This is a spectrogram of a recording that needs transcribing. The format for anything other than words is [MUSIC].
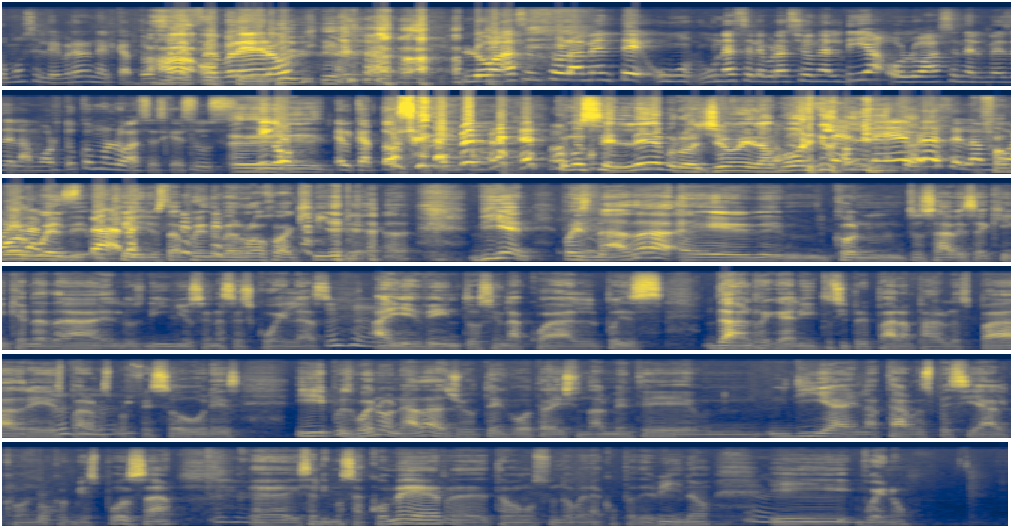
¿Cómo celebran el 14 Ah, de febrero? [LAUGHS] ¿Lo hacen solamente un- una celebración al día o lo hacen el mes del amor? ¿Tú cómo lo haces, Jesús? Eh, Digo, el 14 de febrero. ¿Cómo celebro yo el amor y la amistad? celebras el amor favor, y la Wendy. amistad? Ok, yo estaba poniéndome rojo aquí. [LAUGHS] Bien, pues nada, eh, con, tú sabes, aquí en Canadá, eh, los niños en las escuelas, hay eventos en la cual pues dan regalitos y preparan para los padres, para los profesores. Y pues bueno, nada, yo tengo tradicionalmente un, un día en la tarde especial con, con mi esposa. Eh, y salimos a comer, eh, tomamos una buena copa de vino y bueno,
